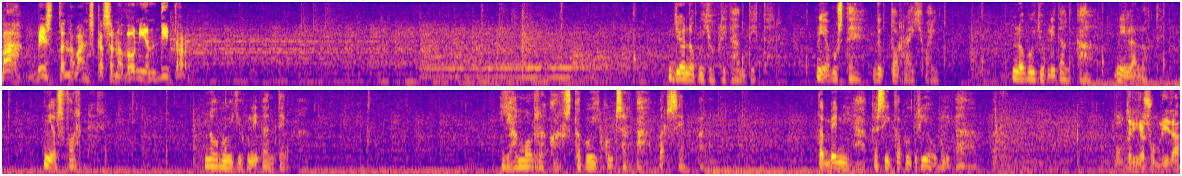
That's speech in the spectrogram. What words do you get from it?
Va, vés-te'n abans que se n'adoni en Dieter. Jo no vull oblidar en Dieter. Ni a vostè, doctor Reichwein. No vull oblidar en Cal, ni la Lotte, ni els Forner. No vull oblidar en Temma. Hi ha molts records que vull conservar per sempre. També n'hi ha que sí que voldria oblidar, però... Voldries oblidar?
